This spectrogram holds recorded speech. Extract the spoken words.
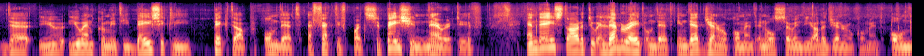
the U UN committee basically picked up on that effective participation narrative. And they started to elaborate on that in that general comment and also in the other general comment on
